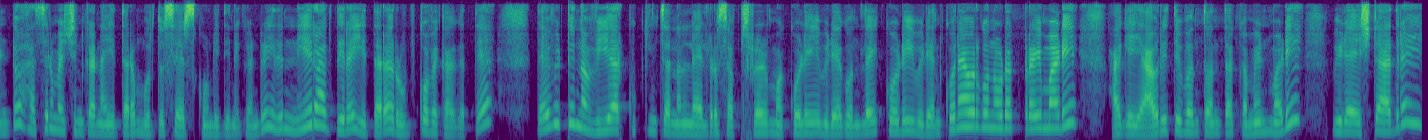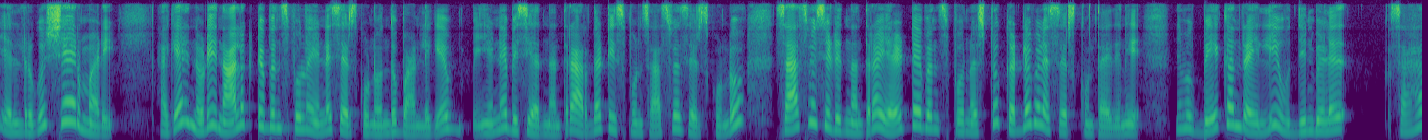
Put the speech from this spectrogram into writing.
ಎಂಟು ಹಸಿರು ಮೆಣಸಿನ್ಕಾಯನ್ನ ಈ ಥರ ಮುರಿದು ಸೇರಿಸ್ಕೊಂಡಿದ್ದೀನಿ ಕಣ್ರಿ ಇದನ್ನು ನೀರು ಹಾಕ್ದಿರ ಈ ಥರ ರುಬ್ಕೋಬೇಕಾಗತ್ತೆ. ದಯವಿಟ್ಟು ನಾವು ವಿ ಆರ್ ಕುಕ್ಕಿಂಗ್ ಚಾನಲ್ನ ಎಲ್ಲರೂ ಸಬ್ಸ್ಕ್ರೈಬ್ ಮಾಡ್ಕೊಳ್ಳಿ, ವಿಡಿಯೋಗೆ ಒಂದು ಲೈಕ್ ಕೊಡಿ, ವಿಡಿಯೋನ ಕೊನೆವರೆಗೂ ನೋಡೋಕೆ ಟ್ರೈ ಮಾಡಿ, ಹಾಗೆ ಯಾವ ರೀತಿ ಬಂತು ಅಂತ ಕಮೆಂಟ್ ಮಾಡಿ, ವಿಡಿಯೋ ಇಷ್ಟ ಆದರೆ ಎಲ್ರಿಗೂ ಶೇರ್ ಮಾಡಿ. ಹಾಗೆ ನೋಡಿ ನಾಲ್ಕು ಟೇಬಲ್ ಸ್ಪೂನ್ ಎಣ್ಣೆ ಸೇರಿಸ್ಕೊಂಡು ಒಂದು ಬಾಣಲಿಗೆ ಎಣ್ಣೆ ಬಿಸಿ ಆದ ನಂತರ ಅರ್ಧ ಟೀ ಸ್ಪೂನ್ ಸಾಸಿವೆ ಸೇರಿಸ್ಕೊಂಡು ಸಾಸಿವೆ ಸಿಡಿದ ನಂತರ ಎರಡು ಟೇಬಲ್ ಸ್ಪೂನಷ್ಟು ಕಡಲೆಬೇಳೆ ಸೇರಿಸ್ಕೊತಾ ಇದ್ದೀನಿ. ನಿಮಗೆ ಬೇಕಂದ್ರೆ ಇಲ್ಲಿ ಉದ್ದಿನಬೇಳೆ ಸಹ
